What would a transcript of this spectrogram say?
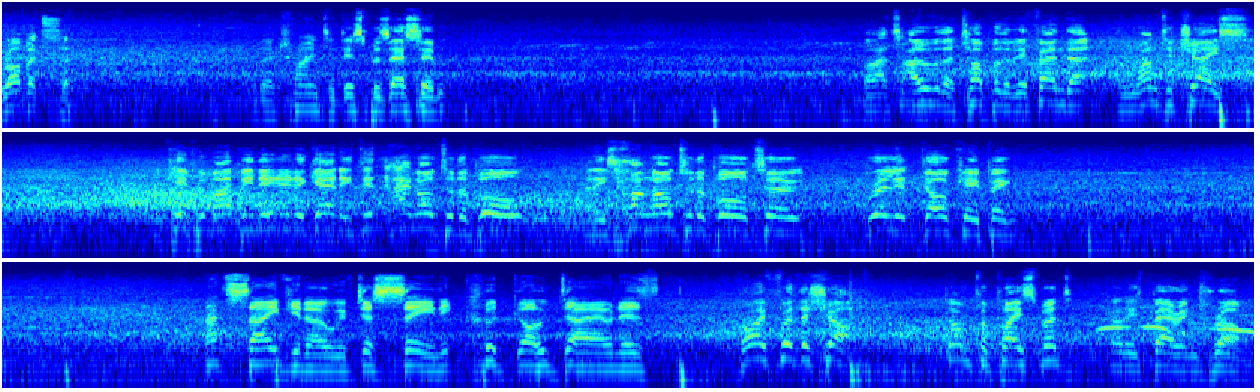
Robertson. Well, they're trying to dispossess him. Well, that's over the top of the defender, and one to chase. The keeper might be needed again, he didn't hang on to the ball, and he's hung on to the ball too. Brilliant goalkeeping. That save, you know, we've just seen, it could go down as... Cruyff with the shot. Gone for placement, got his bearings wrong.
